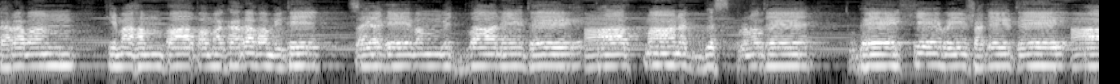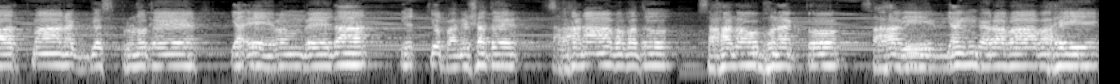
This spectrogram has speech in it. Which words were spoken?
करवम् किमहम् पापमकरवमिति स य एवम् विद्वानेते आत्मानग्स्पृणुते उभेह्येवैषयेते आत्मानग्स्पृणुते य एवम् वेद इत्युपनिषत्। सहना भवतु सह नो भुनक्तु सह वीर्यम् करवावहै।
